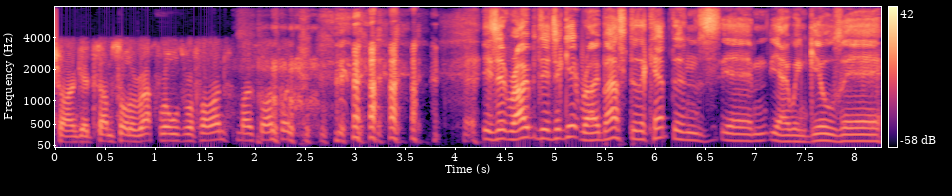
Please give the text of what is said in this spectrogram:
try and get some sort of rough rules refined, most likely. Is it ro- Does it get robust? Do the captains, um, you know, when Gill's there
